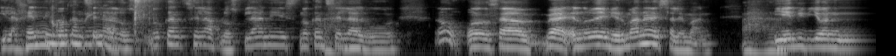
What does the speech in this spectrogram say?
y la gente no cancela, los, no cancela los planes, no cancela algo. No, o sea, el novio de mi hermana es alemán. Y él vivió en...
